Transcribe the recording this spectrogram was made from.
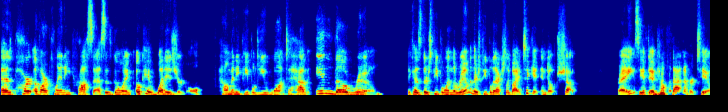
As part of our planning process is going, okay, what is your goal? How many people do you want to have in the room? Because there's people in the room and there's people that actually buy a ticket and don't show. Right. So you have to mm-hmm. account for that number too.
